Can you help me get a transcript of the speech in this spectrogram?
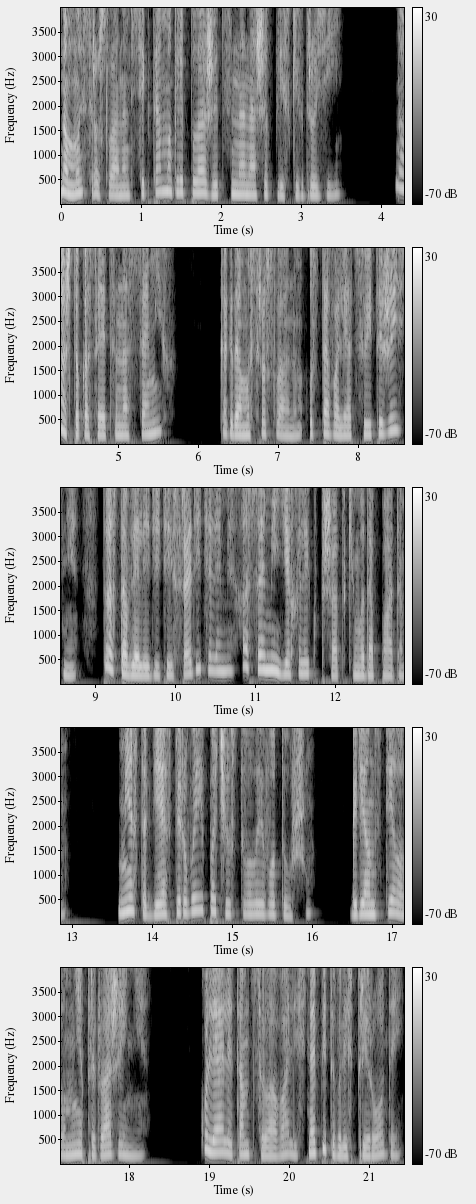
Но мы с Русланом всегда могли положиться на наших близких друзей. Ну а что касается нас самих, когда мы с Русланом уставали от суеты жизни, то оставляли детей с родителями, а сами ехали к Пшатским водопадам. Место, где я впервые почувствовала его душу. Где он сделал мне предложение. Гуляли там, целовались, напитывались природой.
